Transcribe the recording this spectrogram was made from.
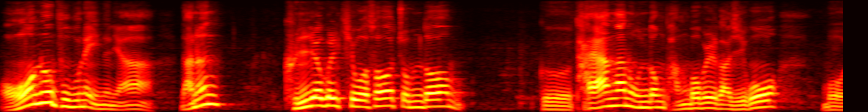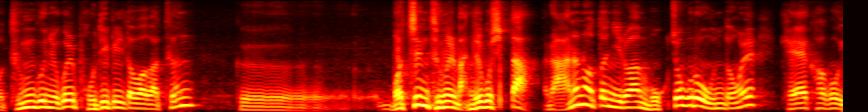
어느 부분에 있느냐? 나는 근력을 키워서 좀 더 그 다양한 운동 방법을 가지고 뭐 등 근육을 보디빌더와 같은 그 멋진 등을 만들고 싶다라는 어떤 이러한 목적으로 운동을 계획하고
